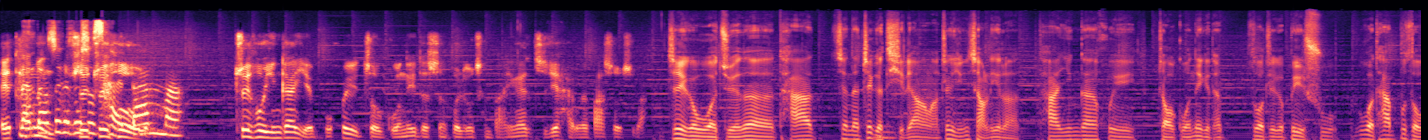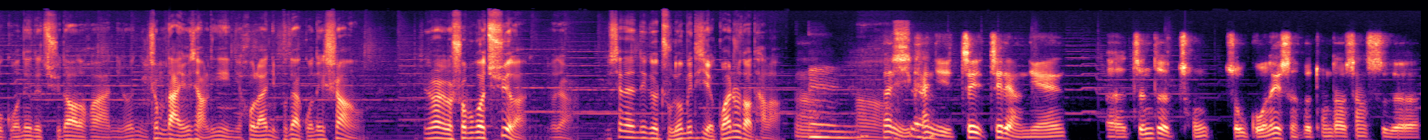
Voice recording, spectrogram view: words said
哎，难道这个就是彩蛋吗？最后应该也不会走国内的审核流程吧？应该直接海外发售是吧？这个我觉得他现在这个体量了，这个影响力了，他应该会找国内给他做这个背书。如果他不走国内的渠道的话，你说你这么大影响力，你后来你不在国内上，这段又说不过去了，有点。现在那个主流媒体也关注到他了。嗯，那你看你这这两年。呃，真的从走国内审核通道上市的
